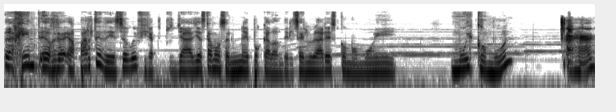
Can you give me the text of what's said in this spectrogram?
la gente, o sea, aparte de eso, güey, fíjate, pues ya, ya estamos en una época donde el celular es como muy, muy común. Ajá.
